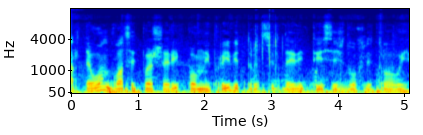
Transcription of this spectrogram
Артеон 21 рік, повний привід, 39 тисяч двохлітровий.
